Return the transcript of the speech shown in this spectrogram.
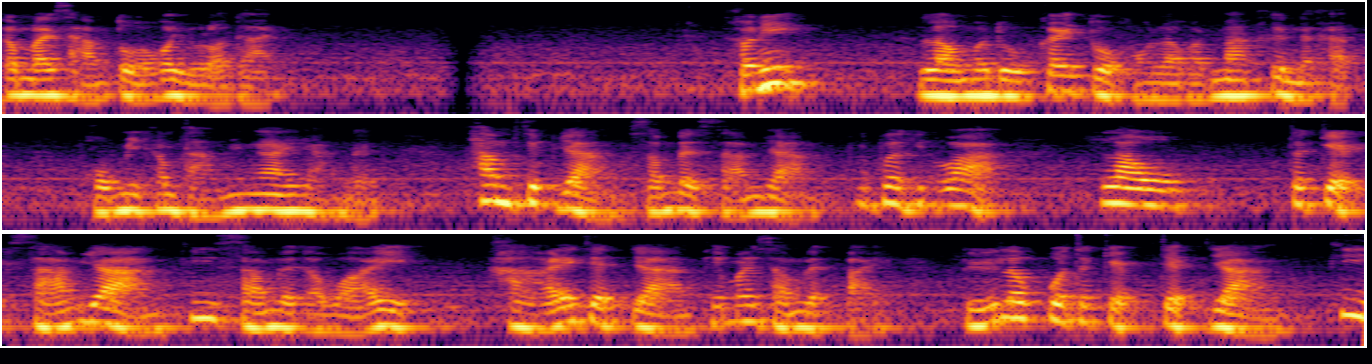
กำไรสามตัวก็อยู่รอดได้ คราวนี้เรามาดูใกล้ตัวของเรากันมากขึ้นนะครับ ผมมีคำถามง่ายๆอย่างหนึ่งทำสิบอย่างสำเร็จสามอย่าง เพื่อนๆคิดว่า เราจะเก็บสามอย่างที่สำเร็จเอาไว้ ขายเจ็ดอย่างที่ไม่สำเร็จไป หรือเราควรจะเก็บเจ็ดอย่างที่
